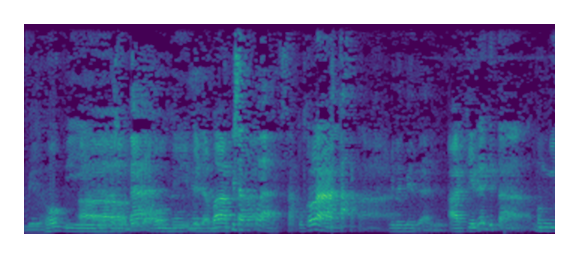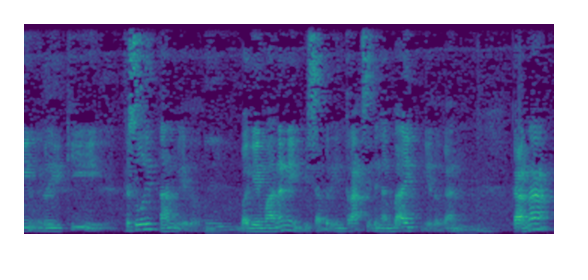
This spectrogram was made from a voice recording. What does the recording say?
beda hobi Ah, beda beda hobi ya. beda bakat. Tapi satu kelas. Satu kelas. Nah, beda beda akhirnya kita memiliki kesulitan gitu. Hmm. bagaimana nih bisa berinteraksi dengan baik gitu kan? Karena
